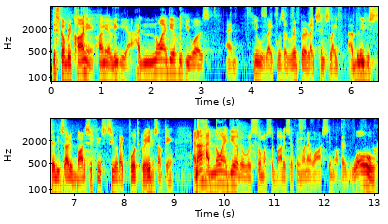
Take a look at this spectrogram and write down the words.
discovered Kanye, Kanye Aliti. I had no idea who he was, and he like was a ripper, like since like I believe he said he started body surfing since he was like fourth grade or something. And I had no idea there was so much to body surfing. When I watched him, I was like, whoa,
